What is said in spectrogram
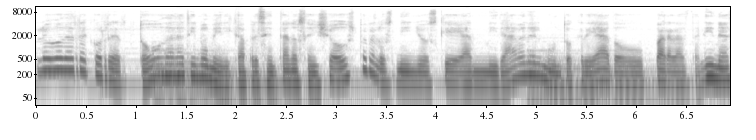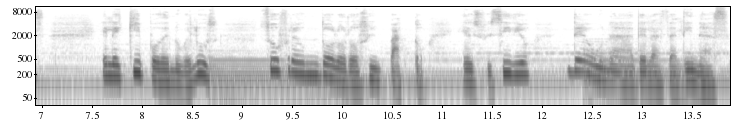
Luego de recorrer toda Latinoamérica presentándose en shows para los niños que admiraban el mundo creado para las Dalinas, el equipo de Nubeluz sufre un doloroso impacto, el suicidio de una de las Dalinas.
